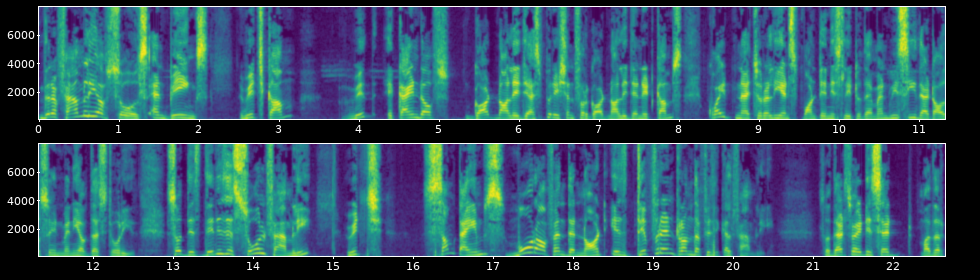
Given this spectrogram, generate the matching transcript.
There are family of souls and beings which come with a kind of God knowledge, aspiration for God knowledge, and it comes quite naturally and spontaneously to them. And we see that also in many of the stories. So this there is a soul family which sometimes, more often than not, is different from the physical family. So that's why it is said, mother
